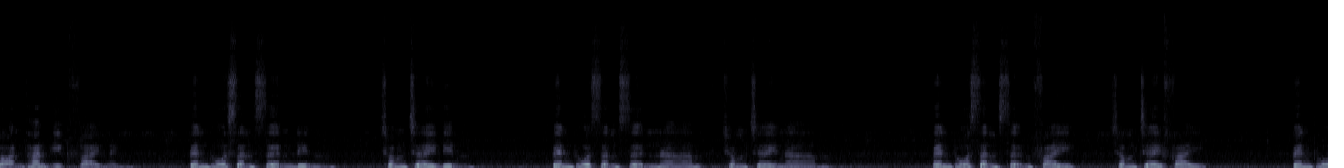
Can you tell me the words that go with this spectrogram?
ก่อนท่านอีกฝ่ายหนึ่ง เป็นผู้สรรเสริญดิน ชมเชยดิน เป็นผู้สรรเสริญน้ำชมเชยน้ำเป็นผู้สรรเสริญไฟ ชมเชยไฟ เป็นผู้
